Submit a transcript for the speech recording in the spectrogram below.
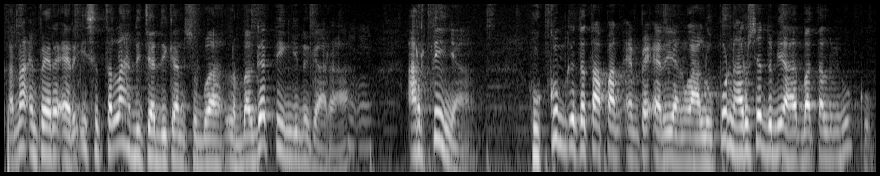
Karena MPR RI setelah dijadikan sebuah lembaga tinggi negara, hmm. artinya hukum ketetapan MPR yang lalu pun harusnya demi batal demi hukum.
